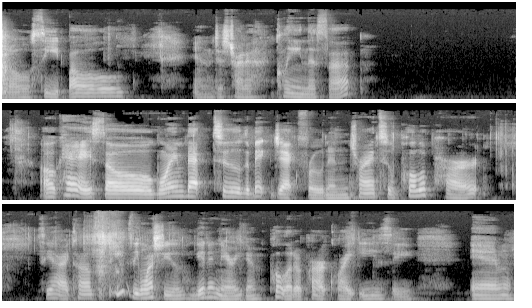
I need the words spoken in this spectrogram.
little seed bowl and just try to clean this up. Okay, so going back to the big jackfruit and trying to pull apart. See how it comes? It's easy once you get in there. You can pull it apart quite easy. And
